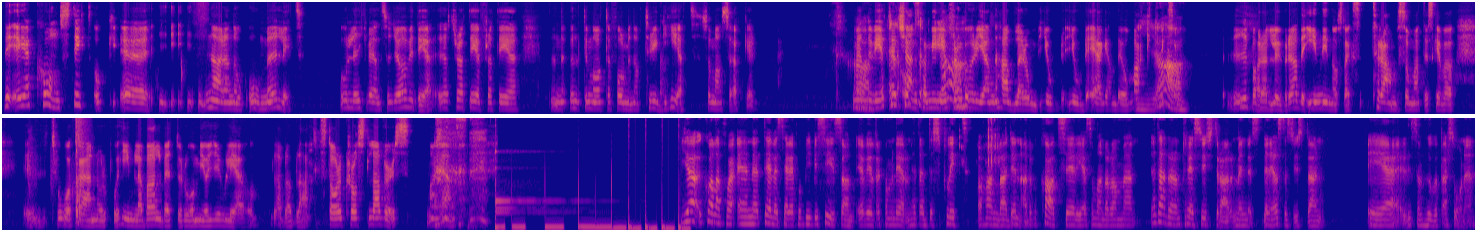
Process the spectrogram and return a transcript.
det är konstigt och eh, nära nog omöjligt och likväl så gör vi det. Jag tror att det är för att det är den ultimata formen av trygghet som man söker. Men ja. du vet ju att kärnfamiljen ja. från början handlar om jord, jordägande och makt. Ja. Liksom. Vi är bara lurade in i någon slags trams om att det ska vara eh, två stjärnor på himlavalvet och Romeo och Julia och bla bla bla. Star-crossed lovers, my ass. Jag kollar på en TV-serie på BBC som jag vill rekommendera, den heter The Split och handlar, det är en advokatserie som handlar om, eh, den handlar om tre systrar men den äldsta systern är liksom huvudpersonen.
